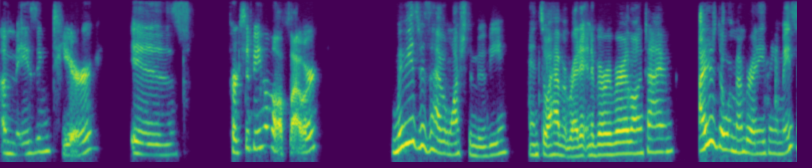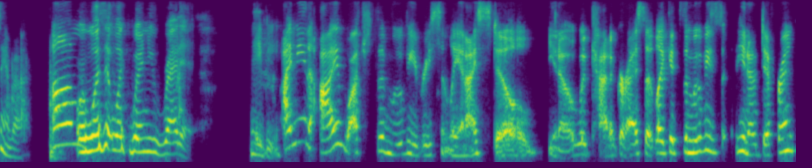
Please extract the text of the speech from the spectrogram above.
amazing tier is Perks of Being a Wallflower. Maybe it's because I haven't watched the movie and so I haven't read it in a very, very long time. I just don't remember anything amazing about it. Um Or was it like when you read it? Maybe. I mean, I watched the movie recently and I still, you know, would categorize it like it's the movie's, you know, different,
